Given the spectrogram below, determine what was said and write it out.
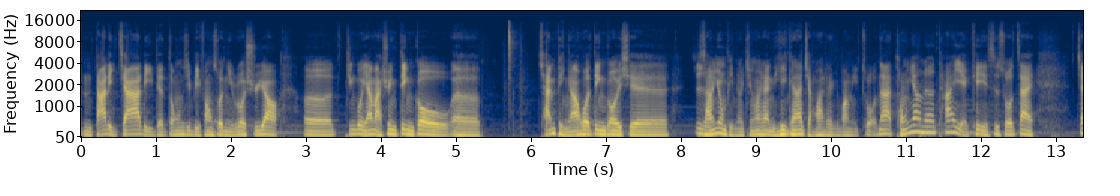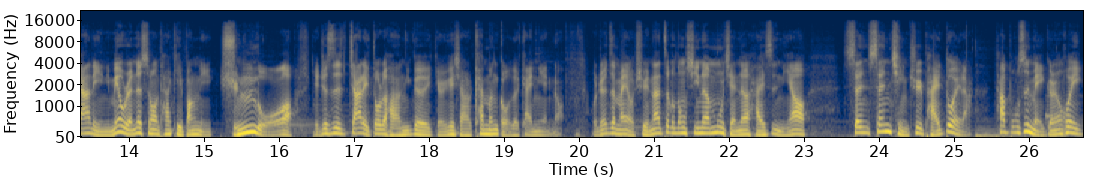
嗯打理家里的东西。比方说，你若需要呃经过亚马逊订购呃产品啊，或订购一些。日常用品的情况下，你可以跟他讲话，他可以帮你做。那同样呢，他也可以是说，在家里你没有人的时候，他可以帮你巡逻哦，也就是家里多了好像一个有一个小看门狗的概念哦。我觉得这蛮有趣的。那这个东西呢，目前呢还是你要申申请去排队啦，它不是每个人会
